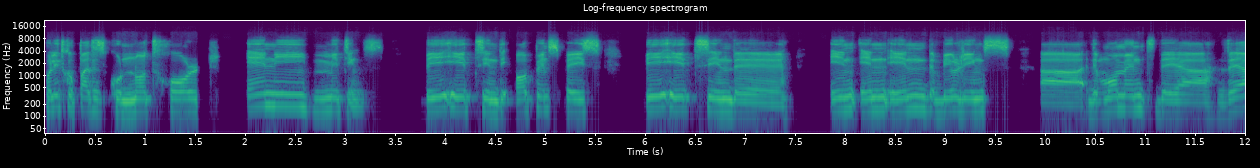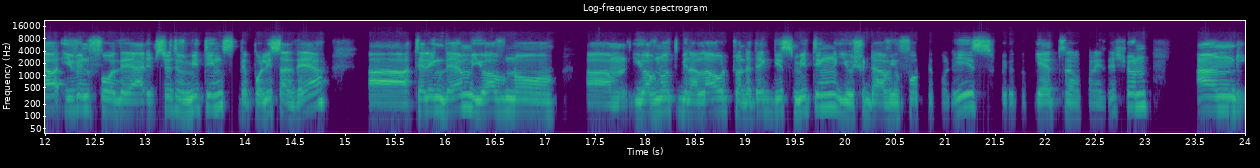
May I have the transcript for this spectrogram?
political parties could not hold any meetings, be it in the open space, be it in the in in in the buildings. Uh, the moment they are there, even for the administrative meetings, the police are there uh, telling them you have no, um, you have not been allowed to undertake this meeting. You should have informed the police for you to get authorization, and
